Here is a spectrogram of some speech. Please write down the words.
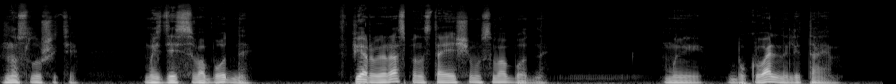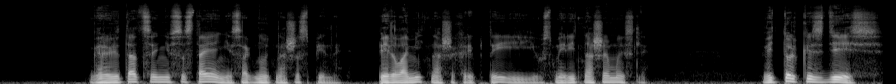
Но слушайте, мы здесь свободны. В первый раз по-настоящему свободны. Мы буквально летаем. Гравитация не в состоянии согнуть наши спины, переломить наши хребты и усмирить наши мысли. Ведь только здесь,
